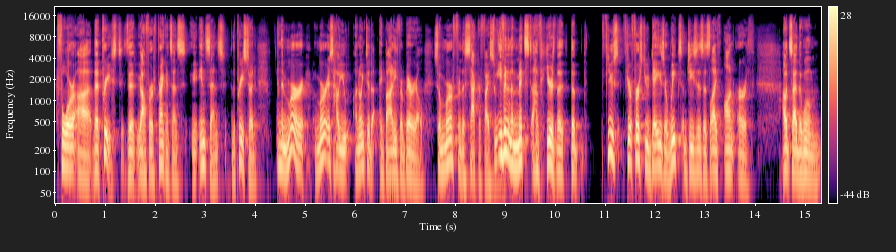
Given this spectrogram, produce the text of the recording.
for uh, the priest. That offer frankincense, incense, the priesthood. And then myrrh, myrrh is how you anointed a body for burial. So myrrh for the sacrifice. So even in the midst of, here's the, the few, first few days or weeks of Jesus' life on earth, outside the womb,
